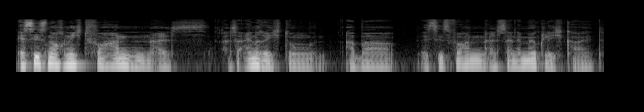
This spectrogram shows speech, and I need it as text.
Es ist noch nicht vorhanden als, als Einrichtung, aber es ist vorhanden als eine Möglichkeit.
